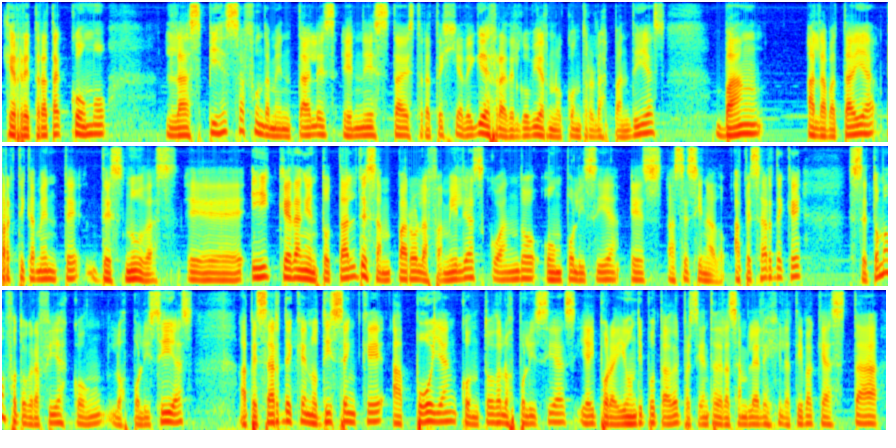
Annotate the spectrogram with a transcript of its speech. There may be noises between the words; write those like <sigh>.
que retrata cómo las piezas fundamentales en esta estrategia de guerra del gobierno contra las pandillas van a la batalla prácticamente desnudas eh, y quedan en total desamparo las familias cuando un policía es asesinado, a pesar de que se toman fotografías con los policías, a pesar de que nos dicen que apoyan con todos los policías y hay por ahí un diputado, el presidente de la Asamblea Legislativa, que hasta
